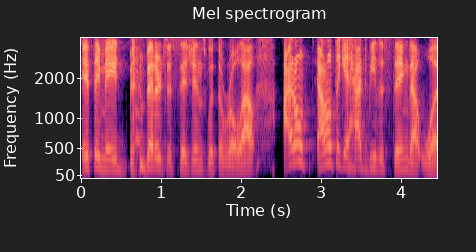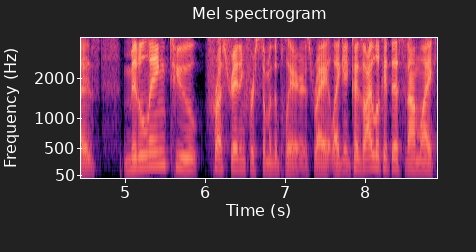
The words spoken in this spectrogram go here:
if they made better decisions with the rollout i don't i don't think it had to be this thing that was middling to frustrating for some of the players right like because i look at this and i'm like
